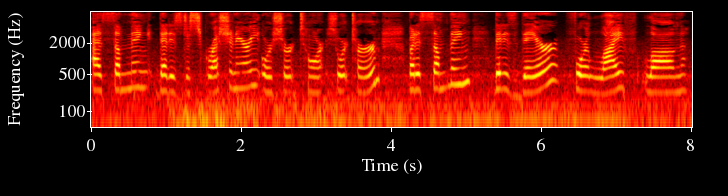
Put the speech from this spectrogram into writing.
as something that is discretionary or short term, short term, but as something that is there for lifelong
